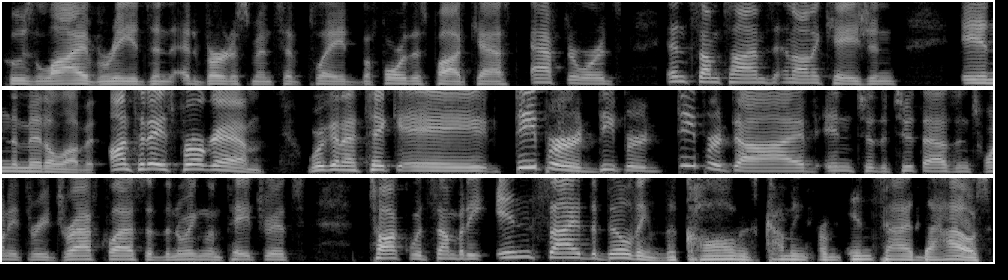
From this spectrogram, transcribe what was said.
whose live reads and advertisements have played before this podcast, afterwards, and sometimes and on occasion in the middle of it. On today's program, we're going to take a deeper, deeper, deeper dive into the 2023 draft class of the New England Patriots. Talk with somebody inside the building. The call is coming from inside the house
